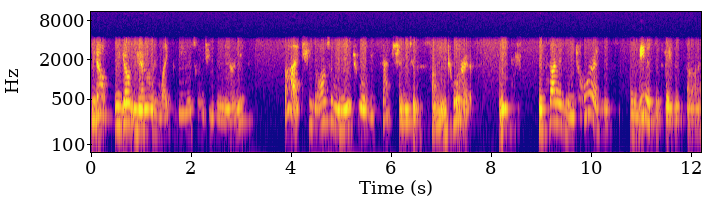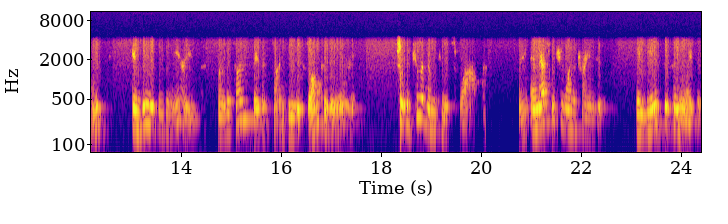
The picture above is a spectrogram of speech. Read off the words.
we don't we don't generally like Venus when she's in Aries, but she's also a mutual reception to the Sun in Taurus. The Sun is in Taurus, in Venus's favorite sign, and Venus is in Aries one of the sun's favorite signs. He's exalted in Aries. So the two of them can swap. Right? And that's what you want to try and do. When Venus gets annoyed this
